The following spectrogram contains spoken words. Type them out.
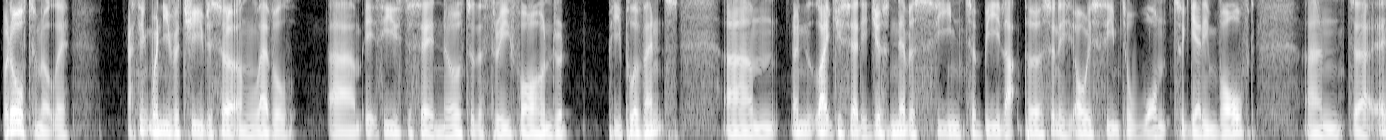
but ultimately, I think when you've achieved a certain level, um, it's easy to say no to the three, four hundred people events. Um, and like you said, he just never seemed to be that person. He always seemed to want to get involved, and uh,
